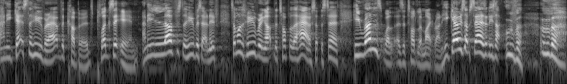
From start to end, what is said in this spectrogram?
and he gets the Hoover out of the cupboard, plugs it in, and he loves the Hoover sound. And if someone's hoovering up the top of the house, up the stairs, he runs, well, as a toddler might run. He goes upstairs and he's like, Hoover, Hoover,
